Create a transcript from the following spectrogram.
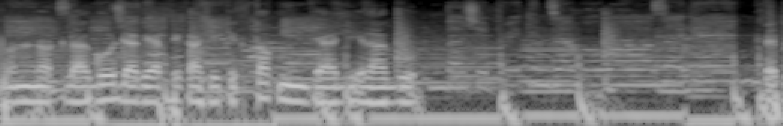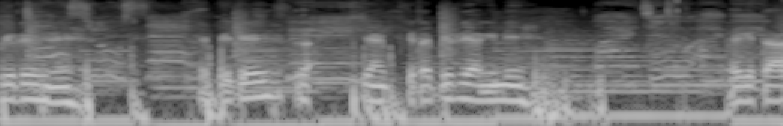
mendownload lagu dari aplikasi TikTok menjadi lagu? Saya pilih ini. Saya pilih yang kita pilih yang ini. Ya kita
